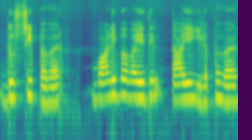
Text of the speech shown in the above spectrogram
துர்சிப்பவர் வாலிப வயதில் தாயை இழப்பவர்.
